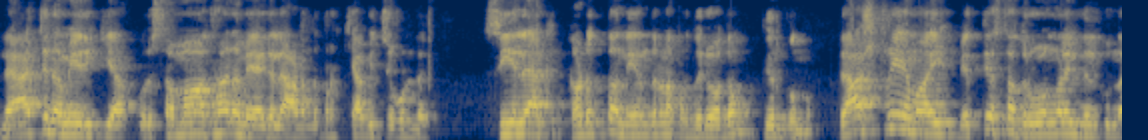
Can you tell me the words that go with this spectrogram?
ലാറ്റിൻ അമേരിക്ക ഒരു സമാധാന മേഖല ആണെന്ന് പ്രഖ്യാപിച്ചുകൊണ്ട് സീലാക് കടുത്ത നിയന്ത്രണ പ്രതിരോധം തീർക്കുന്നു. രാഷ്ട്രീയമായി വ്യത്യസ്ത ധ്രുവങ്ങളിൽ നിൽക്കുന്ന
